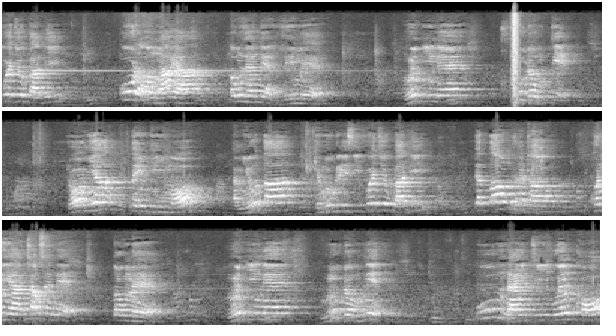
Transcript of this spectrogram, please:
ဖွဲ့ချုပ်ပါတီ 9534မဲငွေပြည်နယ်ခုတုံတက်ဒေါ်မြတိန်ဒီမော်အမျိုးသားဒီမိုကရေစီဖွဲ့ချုပ်ပါတီ18963မဲငွေပြည်နယ်မုတုံနှစ်ဦးနိုင်ကြီးဝင်းခေါ်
